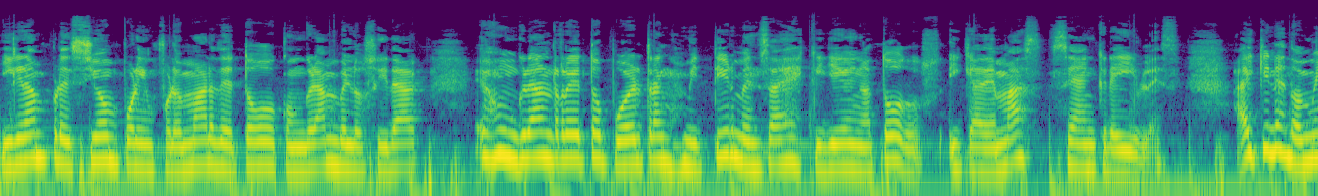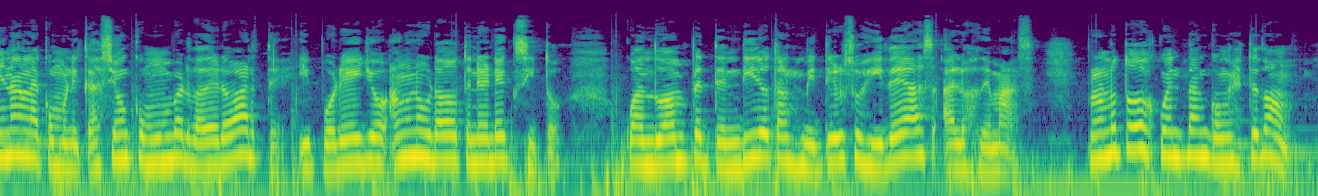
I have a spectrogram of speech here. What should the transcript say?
y gran presión por informar de todo con gran velocidad, es un gran reto poder transmitir mensajes que lleguen a todos y que además sean creíbles. Hay quienes dominan la comunicación como un verdadero arte y por ello han logrado tener éxito cuando han pretendido transmitir sus ideas a los demás. Pero no todos cuentan con este don,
